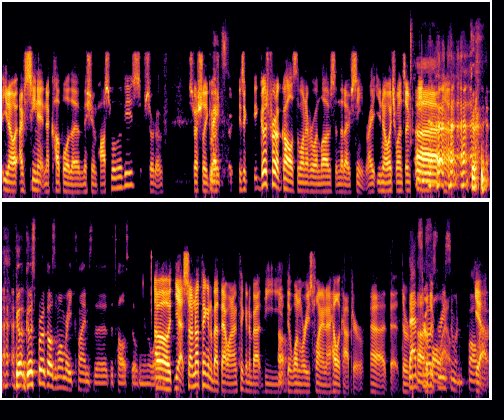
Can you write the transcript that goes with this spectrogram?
you know i've seen it in a couple of the mission impossible movies sort of especially ghost, Right. is it ghost protocol is the one everyone loves and that i've seen right you know which ones i've seen Uh, Go- Ghost Protocol is the one where he climbs the, the tallest building in the world. Oh yeah, so I'm not thinking about that one. I'm thinking about the Oh. the one where he's flying a helicopter. Uh, the, the That's Uh, the most Fallout. recent one. Fallout. Yeah, Yeah,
